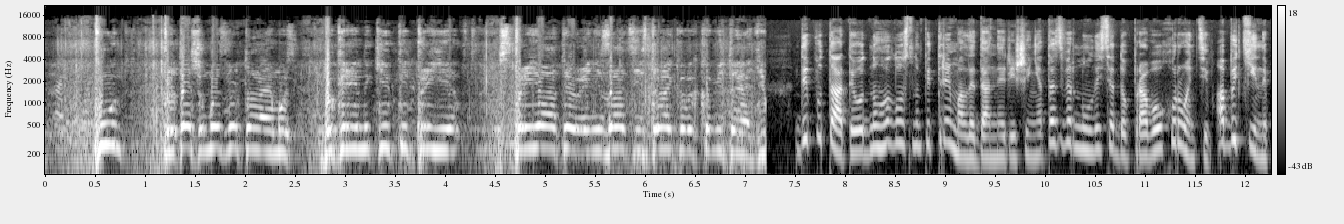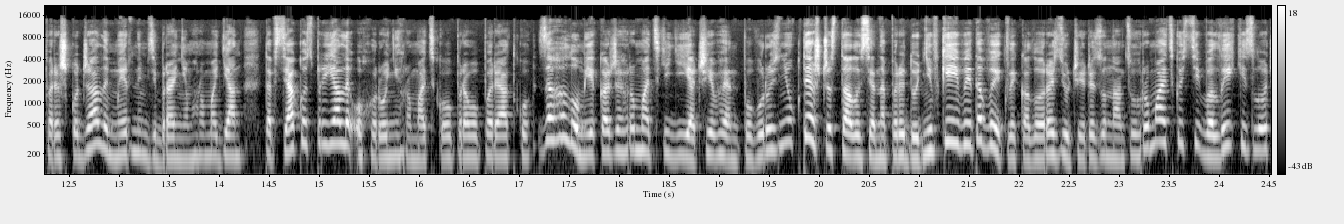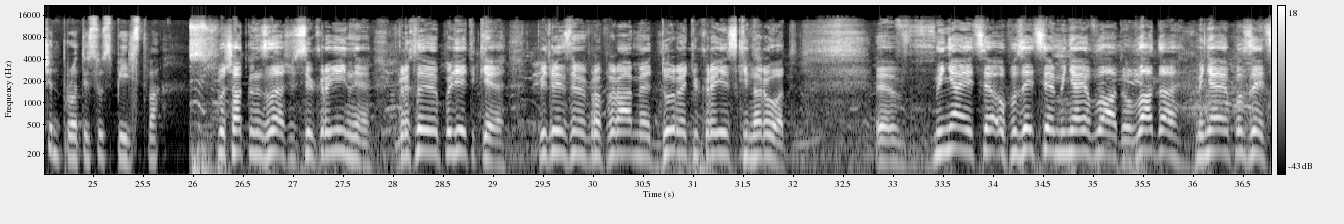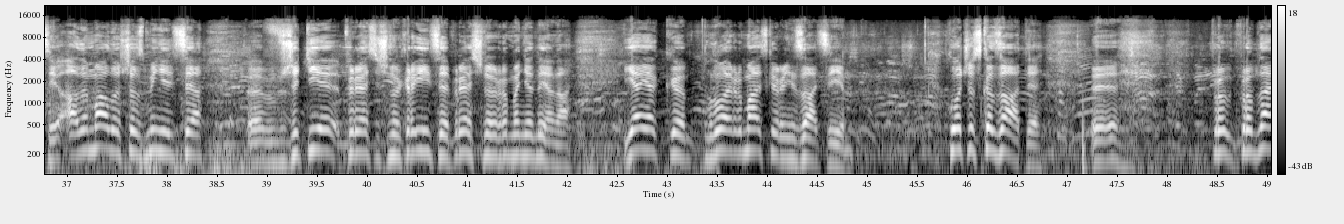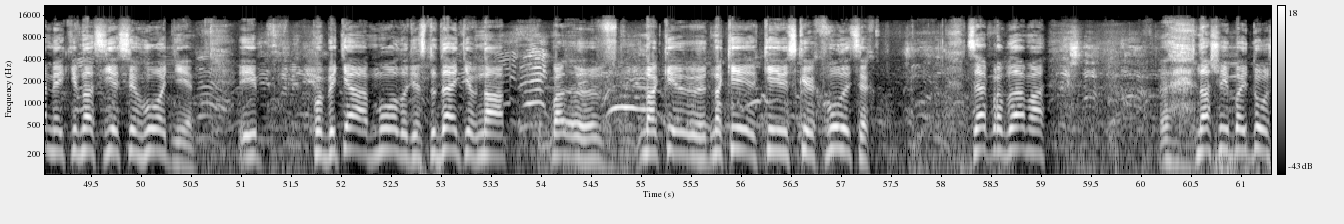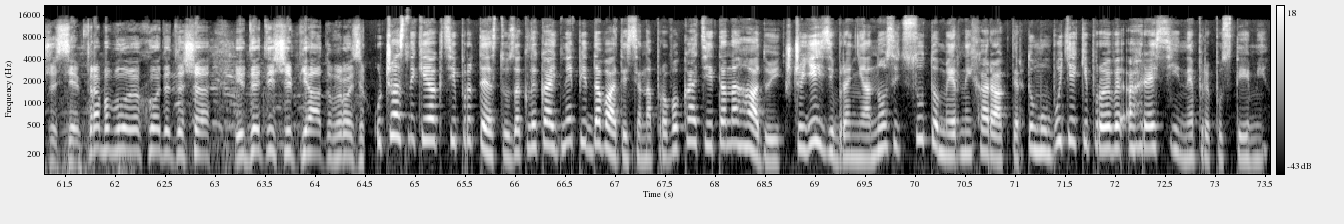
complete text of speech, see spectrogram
пункт про те, що ми звертаємось до керівників підприємств сприяти організації страйкових комітетів. Депутати одноголосно підтримали дане рішення та звернулися до правоохоронців, аби ті не перешкоджали мирним зібранням громадян та всяко сприяли охороні громадського правопорядку. Загалом, як каже громадський діяч Євген Поворознюк, те, що сталося напередодні в Києві, та викликало разючий резонанс у громадськості, великий злочин проти суспільства. Спочатку незалежності України брехливі політики під різними прапорами дурять український народ. Е, Міняється опозиція, міняє владу. Влада міняє опозицію, але мало що змінюється е, в житті пересічного українця, пересічного громадянина. Я, як е, голова громадської організації, хочу сказати, про проблеми, які в нас є сьогодні, і побиття молоді, студентів на, е, на, на київських вулицях, це проблема нашої байдужості. Треба було виходити ще і в 2005 році. Учасники акції протесту закликають не піддаватися на провокації та нагадують, що їх зібрання носить суто мирний характер, тому будь-які прояви агресії неприпустимі.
